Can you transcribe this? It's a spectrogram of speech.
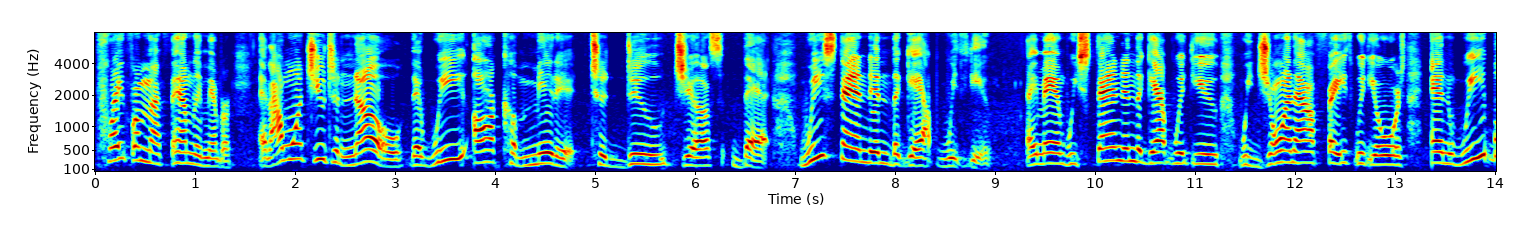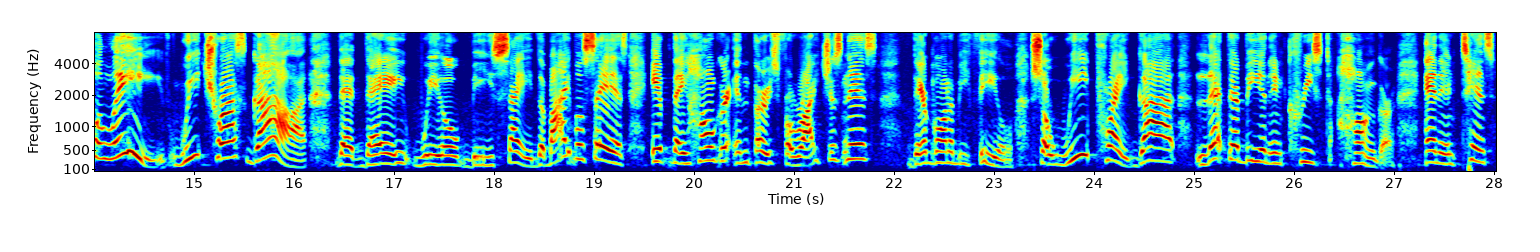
pray for my family member. And I want you to know that we are committed to do just that. We stand in the gap with you. Amen. We stand in the gap with you. We join our faith with yours. And we believe, we trust God that they will be saved. The Bible says if they hunger and thirst for righteousness, they're going to be filled. So we pray, God, let there be an increased hunger, an intense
